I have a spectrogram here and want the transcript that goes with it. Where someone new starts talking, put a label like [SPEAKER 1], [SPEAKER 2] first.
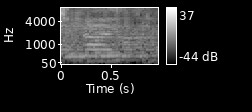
[SPEAKER 1] tonight.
